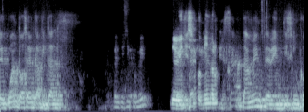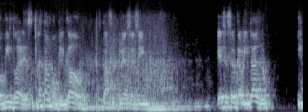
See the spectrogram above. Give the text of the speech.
¿De cuánto va a ser el capital? 25 mil. De 25 mil dólares. Exactamente, 25 mil dólares. No es tan complicado, está sencillo. Ese es el capital, ¿no? ¿Y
